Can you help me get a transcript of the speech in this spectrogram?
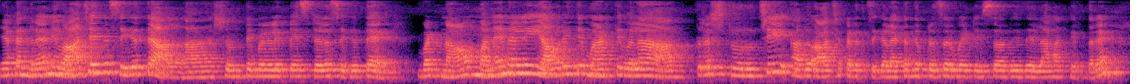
ಯಾಕಂದರೆ ನೀವು ಆಚೆಯಿಂದ ಸಿಗುತ್ತೆ, ಆ- ಶುಂಠಿ, ಬೆಳ್ಳುಳ್ಳಿ ಪೇಸ್ಟ್ ಎಲ್ಲ ಸಿಗುತ್ತೆ. ಬಟ್ ನಾವು ಮನೆಯಲ್ಲಿ ಯಾವ ರೀತಿ ಮಾಡ್ತೀವಲ್ಲ, ಅದರಷ್ಟು ರುಚಿ ಅದು ಆಚೆ ಕಡೆ ಸಿಗಲ್ಲ. ಯಾಕಂದರೆ ಪ್ರಿಸರ್ವೇಟಿವ್ಸ್ ಅದು ಇದೆಲ್ಲ ಹಾಕಿರ್ತಾರೆ.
